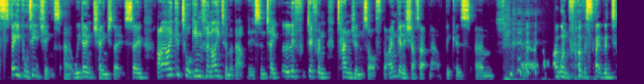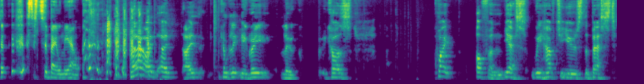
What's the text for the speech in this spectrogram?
staple teachings. Uh, we don't change those. So I, I could talk infinitum about this and take lif- different tangents off, but I'm going to shut up now because um, uh, I want Father Simon to to bail me out. no, I, I, I completely agree, Luke, because quite often, yes, we have to use the best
